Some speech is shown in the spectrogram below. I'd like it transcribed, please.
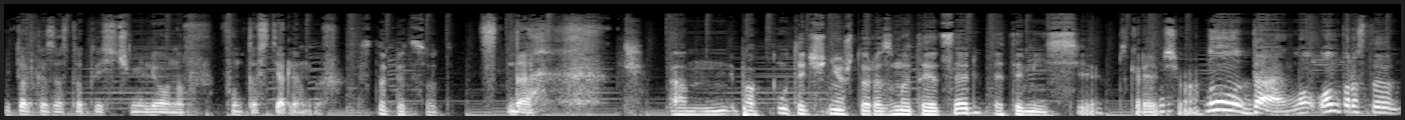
и только за 100 тысяч миллионов фунтов стерлингов. 100-500. Да. Um, уточню, что размытая цель – это миссия, скорее всего. Ну да, но он просто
